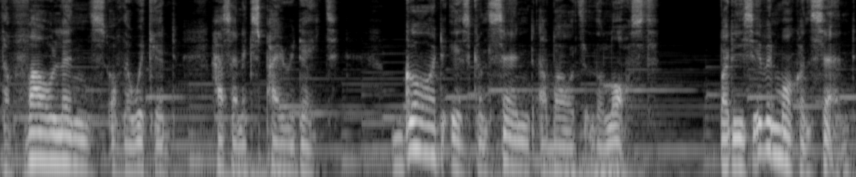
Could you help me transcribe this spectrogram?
The violence of the wicked has an expiry date. God is concerned about the lost, but He is even more concerned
